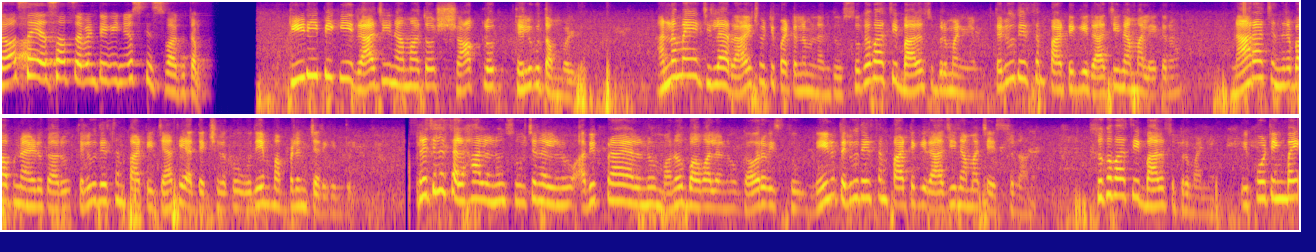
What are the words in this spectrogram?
నమస్తే ఎస్ఆర్ సెవెన్ టీవీ న్యూస్కి స్వాగతం. టీడీపీకి రాజీనామాతో షాక్లో తెలుగు తమ్ముళ్ళు. అన్నమయ్య జిల్లా రాయచోటి పట్టణం నందు సుగవాసి బాలసుబ్రహ్మణ్యం తెలుగుదేశం పార్టీకి రాజీనామా లేఖను నారా చంద్రబాబు నాయుడు గారు తెలుగుదేశం పార్టీ జాతీయ అధ్యక్షులకు ఉదయం పంపడం జరిగింది. ప్రజల సలహాలను సూచనలను అభిప్రాయాలను మనోభావాలను గౌరవిస్తూ నేను తెలుగుదేశం పార్టీకి రాజీనామా చేస్తున్నాను. సుగవాసి బాలసుబ్రహ్మణ్యం రిపోర్టింగ్ బై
